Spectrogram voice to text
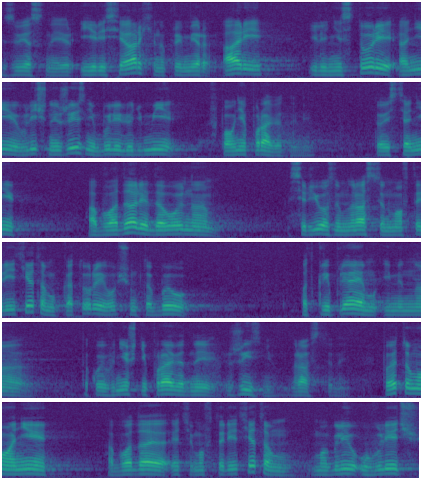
известные ересиархи, например, Арии или Несторий, они в личной жизни были людьми вполне праведными. То есть они обладали довольно серьезным нравственным авторитетом, который, в общем-то, был подкрепляем именно такой внешне праведной жизнью нравственной. Поэтому они, обладая этим авторитетом, могли увлечь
